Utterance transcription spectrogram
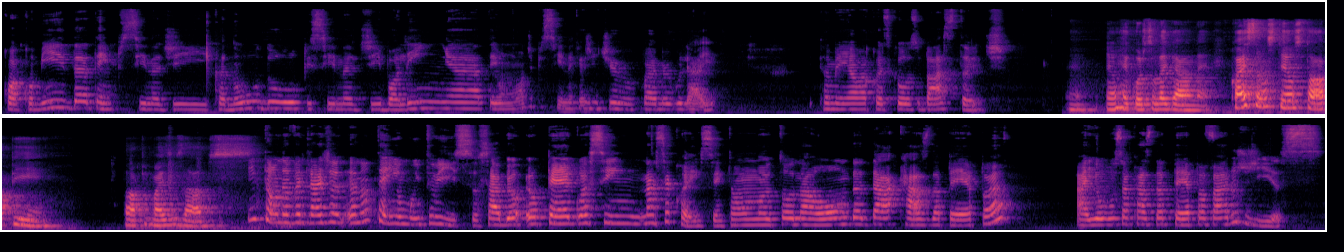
com a comida, tem piscina de canudo, piscina de bolinha, tem um monte de piscina que a gente vai mergulhar aí. Também é uma coisa que eu uso bastante. É, é um recurso legal, né? Quais são os teus top, top mais usados? Então, na verdade, eu, eu não tenho muito isso, sabe? Eu, eu pego assim na sequência. Então, eu tô na onda da casa da Peppa. Aí eu uso a casa da Peppa vários dias.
